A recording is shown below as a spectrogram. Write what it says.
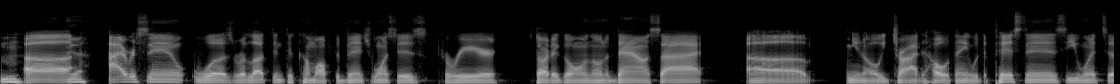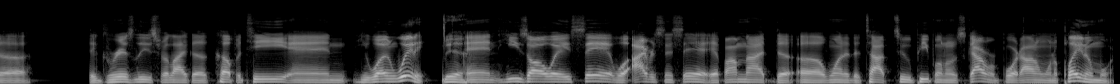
Mm. Uh, Yeah. Iverson was reluctant to come off the bench once his career started going on the downside. Uh, you know, he tried the whole thing with the Pistons. He went to the Grizzlies for like a cup of tea, and he wasn't with it. Yeah. And he's always said, well, Iverson said, if I'm not the uh, one of the top two people on the scouting report, I don't want to play no more.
